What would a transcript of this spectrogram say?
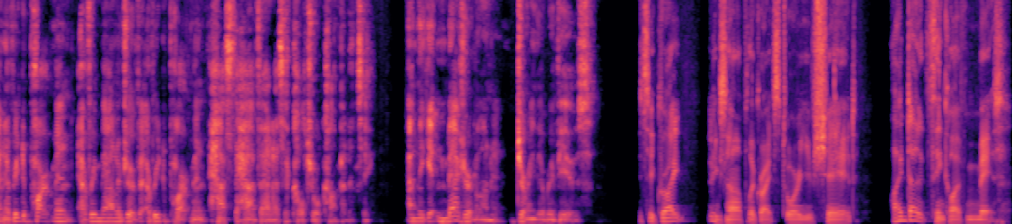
And every department, every manager of every department has to have that as a cultural competency. And they get measured on it during the reviews. It's a great example, a great story you've shared. I don't think I've met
